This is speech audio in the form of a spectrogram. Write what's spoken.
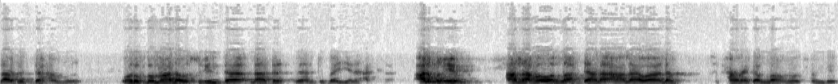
لا تتهموا. وربما لو سئلت لا تستطيع أن تبين أكثر. المهم هذا هو الله تعالى أعلى وأعلم. سبحانك اللهم وبحمدك.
